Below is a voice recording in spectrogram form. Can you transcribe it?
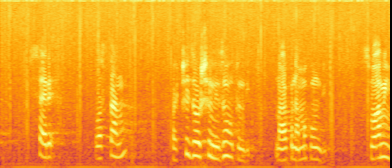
సరే వస్తాను. పక్షి జోష్యం నిజం అవుతుంది నాకు నమ్మకం ఉంది. స్వామి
